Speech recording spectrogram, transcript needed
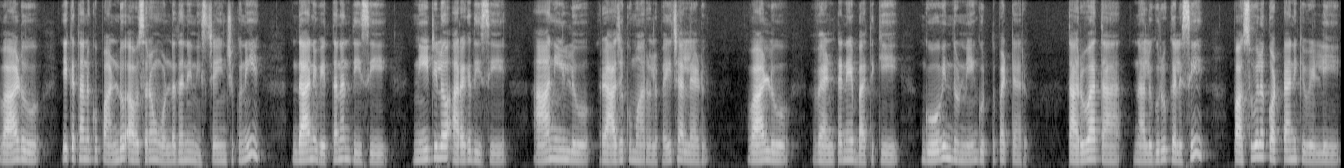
వాడు ఇక తనకు పండు అవసరం ఉండదని నిశ్చయించుకుని దాని విత్తనం తీసి నీటిలో అరగదీసి ఆ నీళ్ళు రాజకుమారులపై చల్లాడు. వాళ్ళు వెంటనే బతికి గోవిందుణ్ణి గుర్తుపట్టారు. తరువాత నలుగురు కలిసి పశువుల కొట్టానికి వెళ్ళి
